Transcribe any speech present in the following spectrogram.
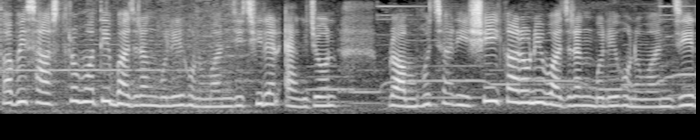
তবে শাস্ত্রমতে বজরংবলীর হনুমানজি ছিলেন একজন ব্রহ্মচারী। সেই কারণে বজরংবলী হনুমানজির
